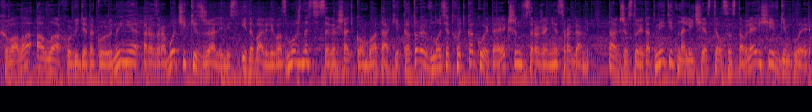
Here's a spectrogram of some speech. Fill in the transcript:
Хвала Аллаху, видя такое уныние, разработчики сжалились и добавили возможность совершать комбо-атаки, которые вносят хоть какой-то экшен в сражение с врагами. Также стоит отметить наличие стелс-составляющей в геймплее.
